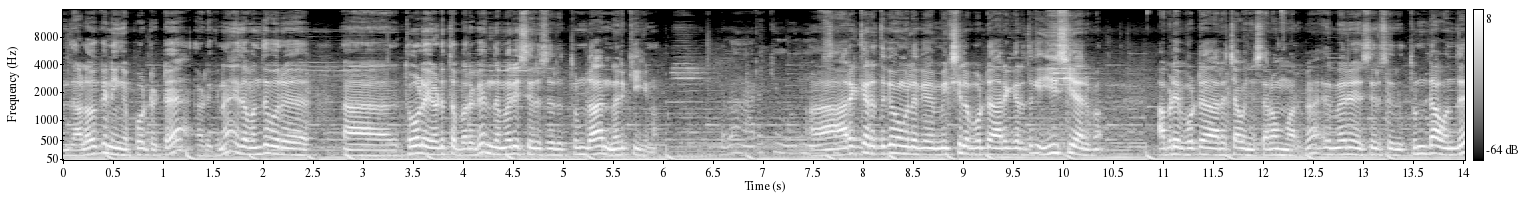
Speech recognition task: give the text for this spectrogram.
இந்த அளவுக்கு நீங்கள் போட்டுட்டு அப்படின்னா இதை வந்து ஒரு தோலை எடுத்த பிறகு இந்த மாதிரி சிறு சிறு துண்டாக நறுக்கிக்கணும். அரைக்கிறதுக்கு உங்களுக்கு மிக்சியில் போட்டு அரைக்கிறதுக்கு ஈஸியாக இருக்கும். அப்படியே போட்டு அரைச்சா கொஞ்சம் சிரமமாக இருக்கும். இதுமாரி சிறு சிறு துண்டாக வந்து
